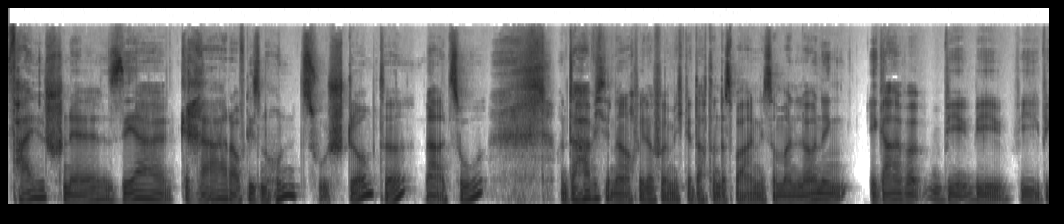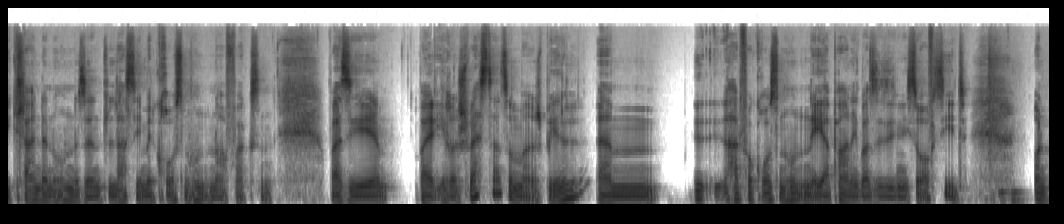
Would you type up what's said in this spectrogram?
pfeilschnell, sehr gerade auf diesen Hund zustürmte, nahezu. Und da habe ich dann auch wieder für mich gedacht, und das war eigentlich so mein Learning, egal wie, wie, wie, wie klein deine Hunde sind, lass sie mit großen Hunden aufwachsen. Weil sie, weil ihre Schwester zum Beispiel, ähm, hat vor großen Hunden eher Panik, weil sie sie nicht so oft sieht. Und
